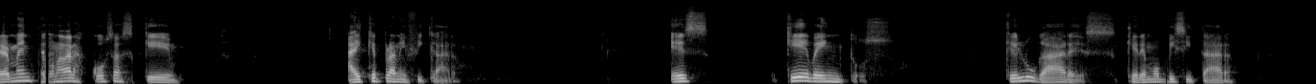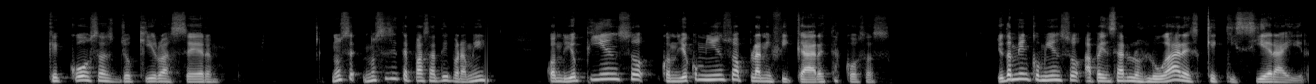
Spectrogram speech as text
realmente una de las cosas que hay que planificar es qué eventos, qué lugares queremos visitar, qué cosas yo quiero hacer. No sé, no sé si te pasa a ti, pero a mí cuando yo pienso, cuando yo comienzo a planificar estas cosas, yo también comienzo a pensar los lugares que quisiera ir.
